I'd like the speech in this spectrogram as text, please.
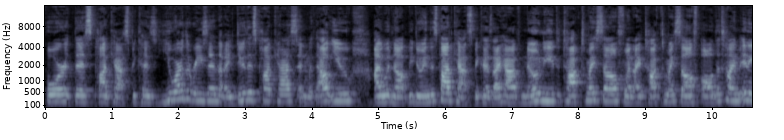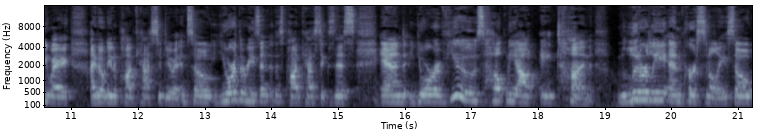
for this podcast because you are the reason that I do this podcast, and without you, I would not be doing this podcast because I have no need to talk to myself when I talk to myself all the time anyway. I don't need a podcast to do it. And so you're the reason that this podcast exists, and your reviews help me out a ton literally and personally. So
